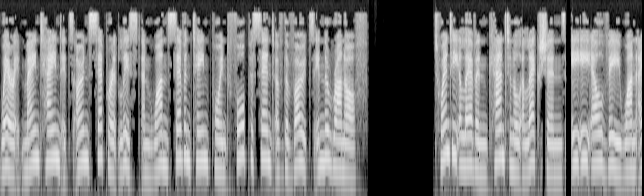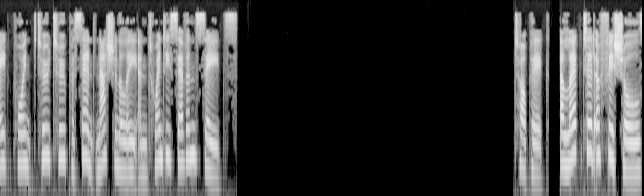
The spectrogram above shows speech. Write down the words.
where it maintained its own separate list and won 17.4% of the votes in the runoff. 2011 cantonal elections, EELV won 8.22% nationally and 27 seats. Topic Elected officials.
